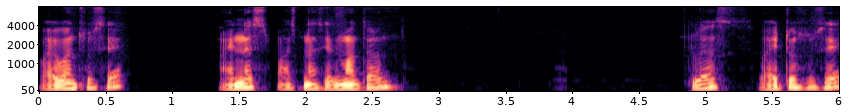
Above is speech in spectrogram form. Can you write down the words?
વાય વન શું છે. માઇનસ પાંચના છેદમાં ત્રણ. પ્લસ વાય ટુ શું છે?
